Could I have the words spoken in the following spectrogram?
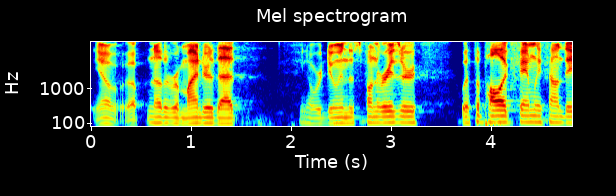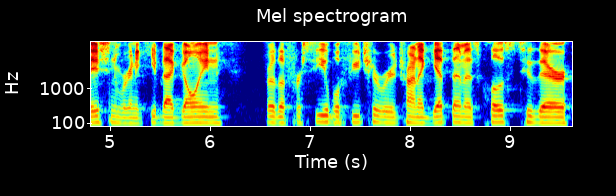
you know, another reminder that you know we're doing this fundraiser with the Pollack Family Foundation. We're going to keep that going for the foreseeable future. We're trying to get them as close to their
